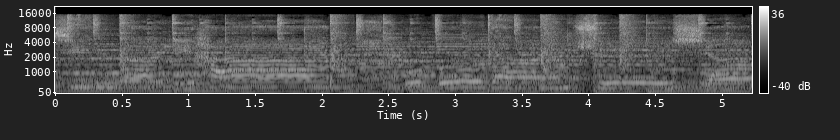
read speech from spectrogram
经的遗憾，我不敢去想。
